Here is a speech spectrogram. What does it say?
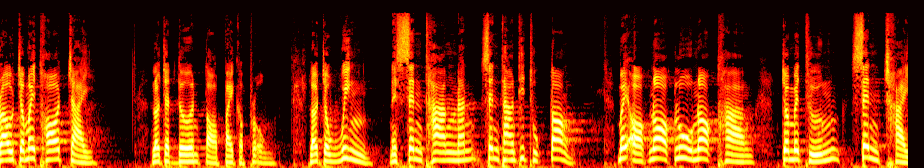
เราจะไม่ท้อใจ เราจะเดินต่อไปกับพระองค์ เราจะวิ่ง ในเส้นทางนั้นเส้นทางที่ถูกต้อง ไม่ออกนอกลู่นอกทาง จนไปถึงเส้นชัย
